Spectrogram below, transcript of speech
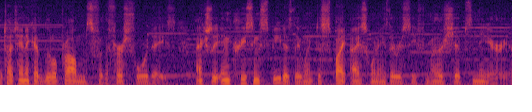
the Titanic had little problems for the first four days, actually increasing speed as they went despite ice warnings they received from other ships in the area.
